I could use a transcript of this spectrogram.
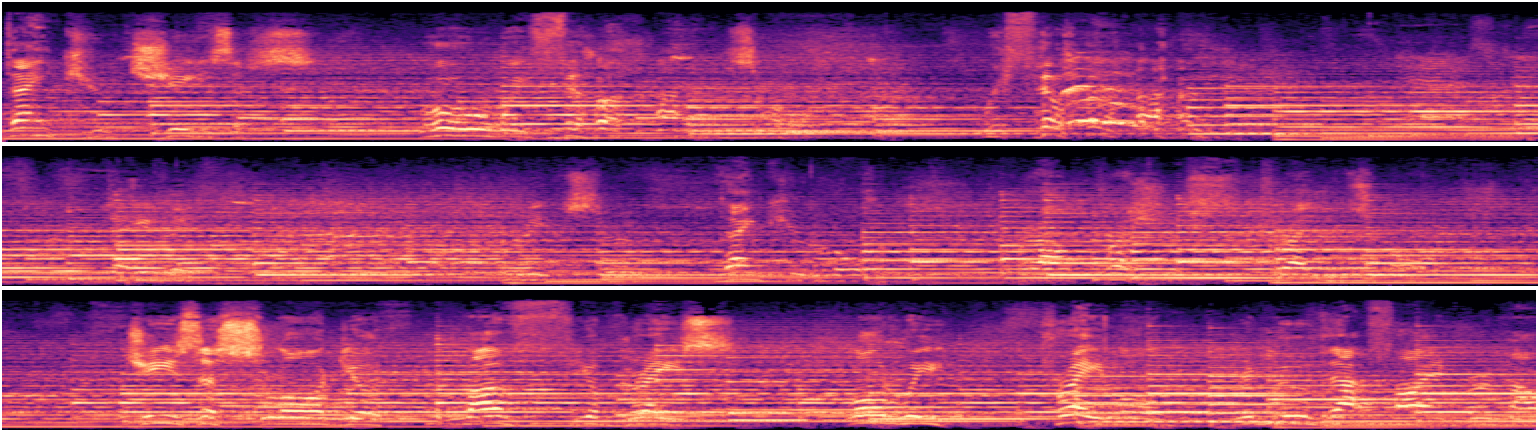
Thank you, Jesus. Oh, we fill our hands. We fill our hands. David, please, thank you, Lord, for our precious friends. Jesus, Lord, your love, your grace. Lord, we pray, Lord, remove that fibromyalgia. Lord,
